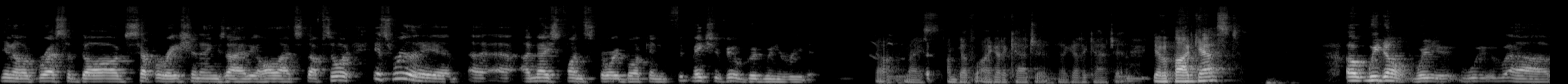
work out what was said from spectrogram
you know aggressive dogs, separation anxiety, all that stuff. So it, it's really a, a, a, nice, fun storybook, and it makes you feel good when you read it. Oh, nice! I'm definitely. I got to catch it. I got to catch it. You have a podcast? Oh, we don't. We, we uh,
